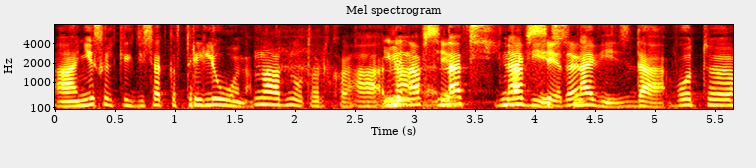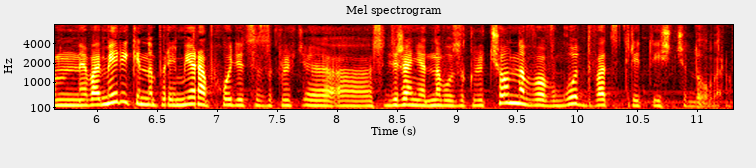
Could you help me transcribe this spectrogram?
нескольких десятков триллионов. На одну только? Или на, на все? На, на, на весь, все, да? на весь, да. Вот э, в Америке, например, обходится заключ... э, содержание одного заключенного в год 23 тысячи долларов.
